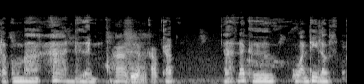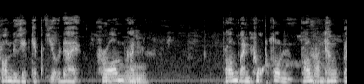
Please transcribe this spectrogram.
กลับลงมาห้าเดือนห้าเดือนครับครับนะนั่นคือวันที่เราพร้อมที่จะเก็บเกี่ยวได้ พร้อมกันอืมพร้อมกันทุกต้น พร้อมกันครับทั้งแปล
